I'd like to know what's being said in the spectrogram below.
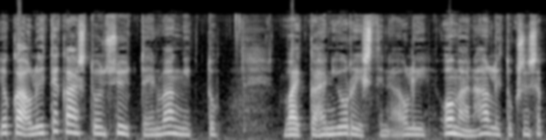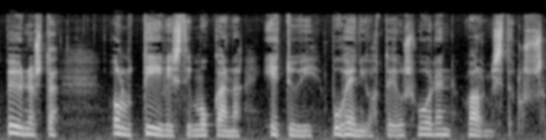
joka oli tekaistuin syytteen vangittu, vaikka hän juristina oli oman hallituksensa pyynnöstä ollut tiivisti mukana Etyi puheenjohtajuusvuoden valmistelussa.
